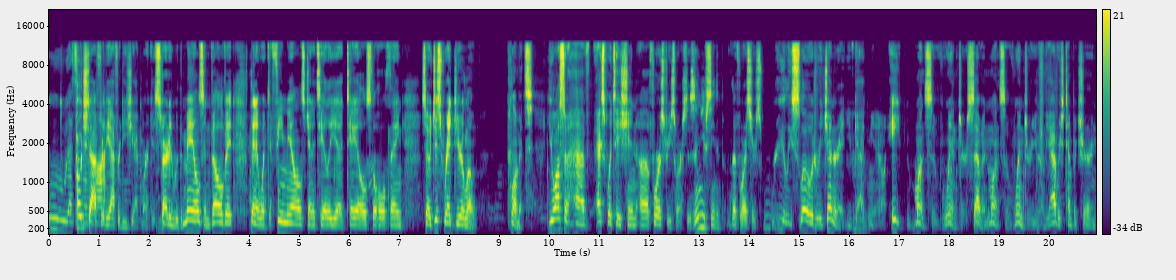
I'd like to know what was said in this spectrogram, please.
Ooh, that's Poached out for the aphrodisiac market. Started with the males in velvet, then it went to females, genitalia, tails, the whole thing. So just red deer alone plummets. You also have exploitation of forest resources, and you've seen the, the forest here is really slow to regenerate. You've got you know eight months of winter, seven months of winter. You know the average temperature in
